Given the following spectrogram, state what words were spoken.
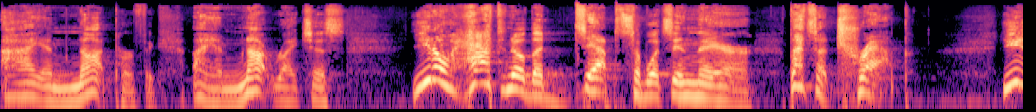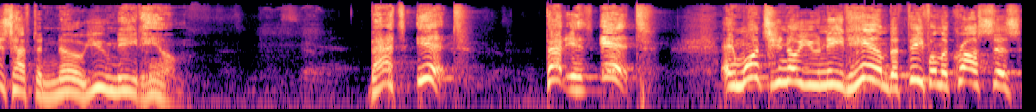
I am not perfect. I am not righteous. You don't have to know the depths of what's in there. That's a trap. You just have to know you need Him. That's it. That is it. And once you know you need Him, the thief on the cross says,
